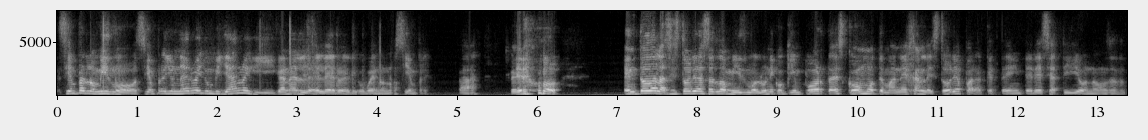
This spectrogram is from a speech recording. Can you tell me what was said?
siempre es lo mismo, siempre hay un héroe y un villano y gana el, el héroe. Digo, bueno, no siempre, ¿va? Pero en todas las historias es lo mismo, lo único que importa es cómo te manejan la historia para que te interese a ti o no.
